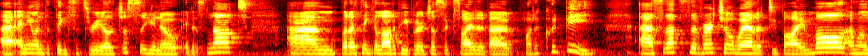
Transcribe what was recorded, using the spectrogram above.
uh, anyone that thinks it's real just so you know it is not um, but i think a lot of people are just excited about what it could be uh, so that's the virtual whale at dubai mall and we'll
